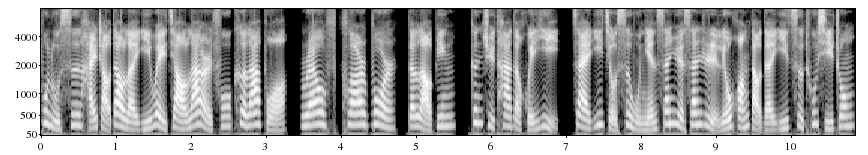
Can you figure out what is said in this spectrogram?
布鲁斯还找到了一位叫拉尔夫·克拉伯 （Ralph Clarbor） 的老兵。根据他的回忆，在一九四五年三月三日硫磺岛的一次突袭中，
